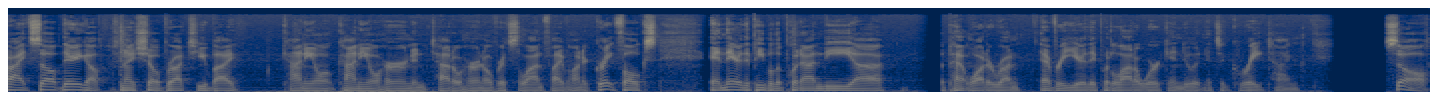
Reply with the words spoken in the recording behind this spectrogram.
All right, so there you go. Tonight's show brought to you by Connie, o- Connie O'Hearn and Todd O'Hearn over at Salon 500. Great folks, and they're the people that put on the uh, the Pentwater Run every year. They put a lot of work into it, and it's a great time. So,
